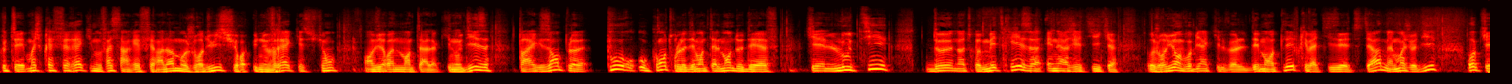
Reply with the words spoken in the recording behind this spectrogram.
écoutez, moi, je préférerais qu'ils nous fassent un référendum aujourd'hui sur une vraie question environnementale, qui nous disent, par exemple, pour ou contre le démantèlement d'EDF, qui est l'outil de notre maîtrise énergétique. Aujourd'hui, on voit bien qu'ils veulent démanteler, privatiser, etc. Mais moi, je dis, OK,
